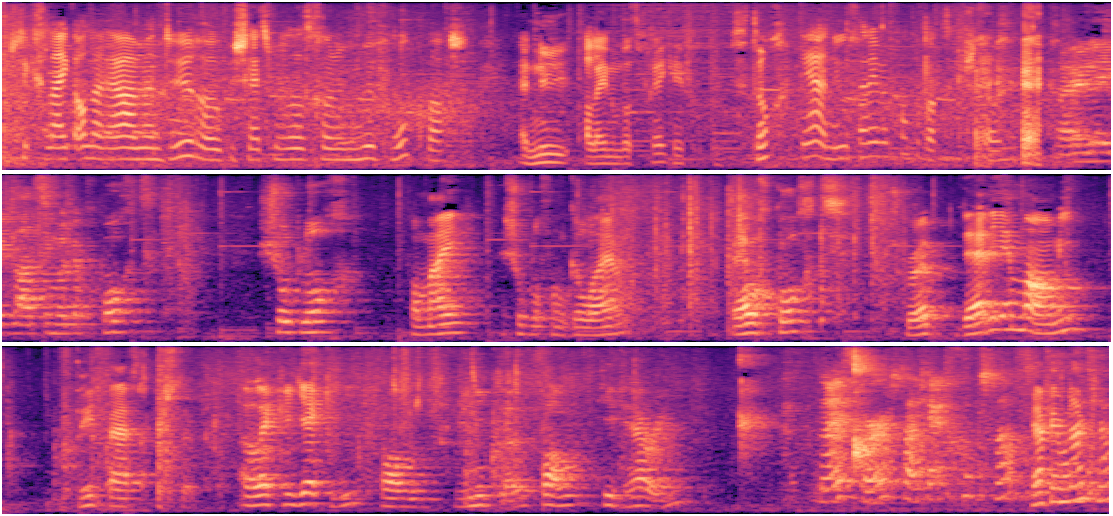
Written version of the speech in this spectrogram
moest ik gelijk alle ramen en deuren openzetten, omdat het gewoon een muf hoek was. En nu alleen omdat Freek heeft gepoept, toch? Ja, nu gaan we in mijn kattenbak te. Ga jullie even laten zien wat ik heb gekocht. Shoplog van mij en shoplog van Golan. We hebben gekocht Scrub Daddy en Mommy. 3,50 per stuk. Een lekker jackie van Uniqlo van Keith Haring. Nice hoor, staat je echt goed schat. Ja, vind je hem leuk, ja?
